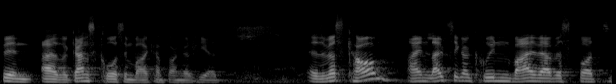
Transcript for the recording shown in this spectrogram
bin also ganz groß im Wahlkampf engagiert. Also du wirst kaum einen Leipziger grünen Wahlwerbespot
